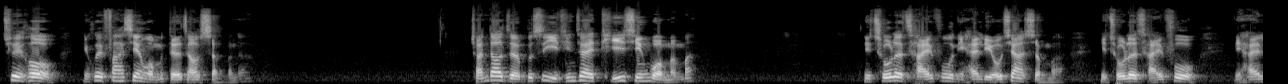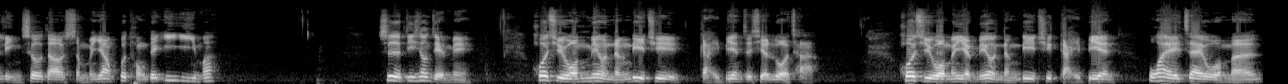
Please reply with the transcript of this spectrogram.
最后你会发现我们得着什么呢？传道者不是已经在提醒我们吗？你除了财富，你还留下什么？你除了财富，你还领受到什么样不同的意义吗？是弟兄姐妹，或许我们没有能力去改变这些落差，或许我们也没有能力去改变。外在我们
